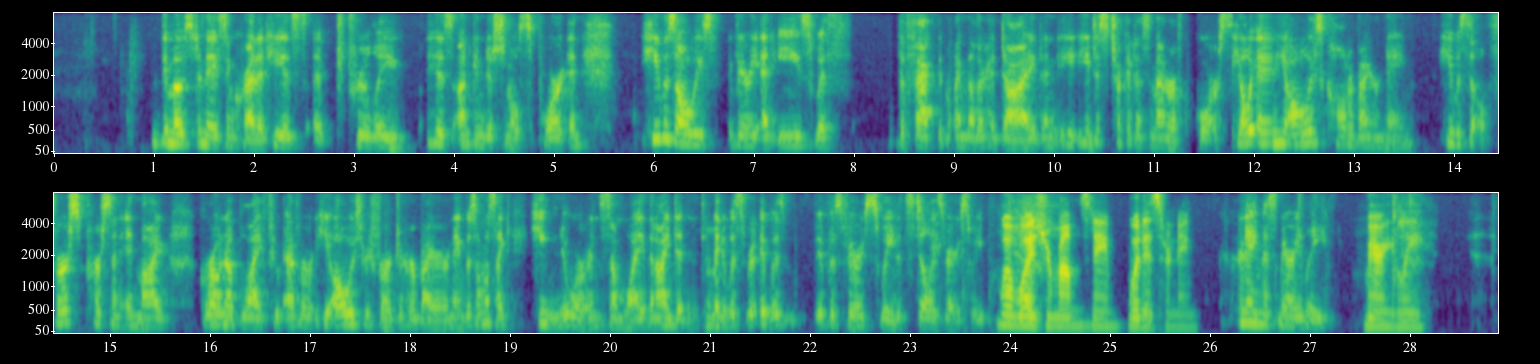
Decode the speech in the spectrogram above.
the most amazing credit he is uh, truly his unconditional support and he was always very at ease with the fact that my mother had died and he, he just took it as a matter of course. He always, and he always called her by her name. He was the first person in my grown-up life who ever he always referred to her by her name. It was almost like he knew her in some way that i didn't. I mean it was it was it was very sweet. It still is very sweet. What was your mom's name? What is her name? her name is mary lee. Mary Lee.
